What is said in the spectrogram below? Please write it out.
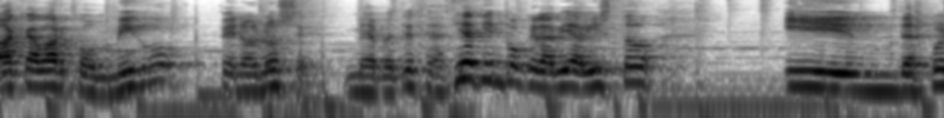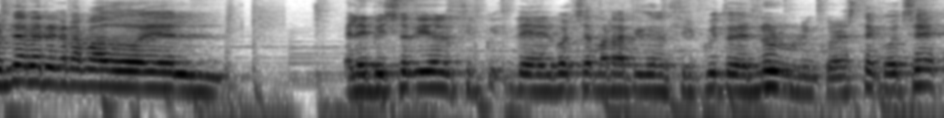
va a acabar conmigo, pero no sé, me apetece. Hacía tiempo que lo había visto y después de haber grabado el, el episodio del, del, coche más rápido en el circuito de Nürburgring con este coche,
